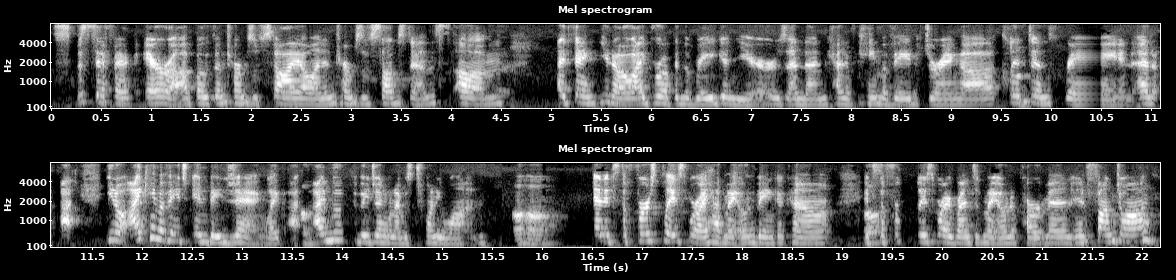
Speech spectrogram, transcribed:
specific era, both in terms of style and in terms of substance. Um, I think, you know, I grew up in the Reagan years and then kind of came of age during uh, Clinton's reign. And, I, you know, I came of age in Beijing. Like, uh-huh. I, I moved to Beijing when I was 21. Uh-huh and it's the first place where I had my own bank account. It's uh-huh. the first place where I rented my own apartment in Fangzhuang.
